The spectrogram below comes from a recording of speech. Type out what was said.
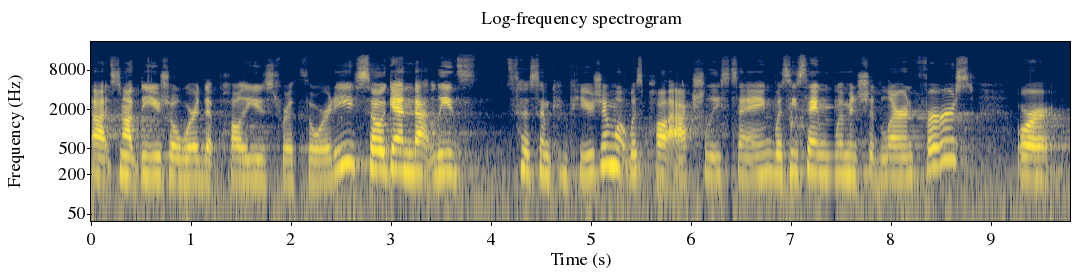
uh, it's not the usual word that Paul used for authority. So, again, that leads to some confusion. What was Paul actually saying? Was he saying women should learn first? Or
